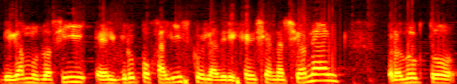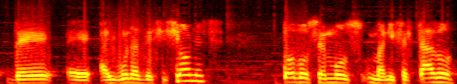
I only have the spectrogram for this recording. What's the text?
digámoslo así, el Grupo Jalisco y la dirigencia nacional, producto de eh, algunas decisiones. Todos hemos manifestado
